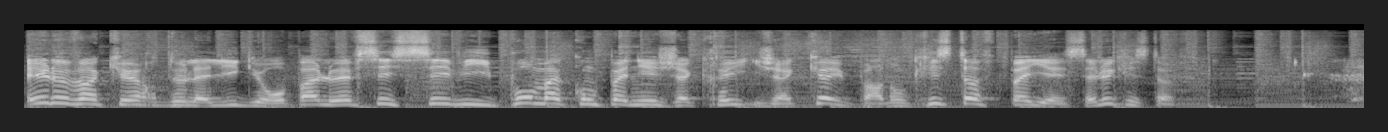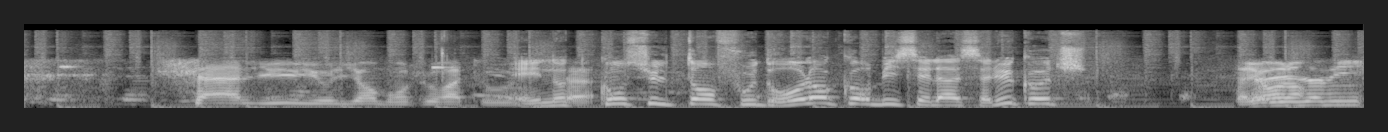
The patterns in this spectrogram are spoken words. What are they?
et le vainqueur de la Ligue Europa, le FC Séville. Pour m'accompagner, j'accueille pardon, Christophe Payet. Salut Christophe. Salut Julien, bonjour à tous. Et notre consultant foot, Roland Courbis est là. Salut coach. Salut, Salut les amis.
